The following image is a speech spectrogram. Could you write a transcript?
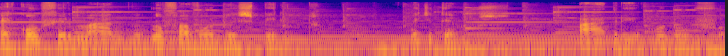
é confirmado no favor do Espírito. Meditemos. Padre Rodolfo.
